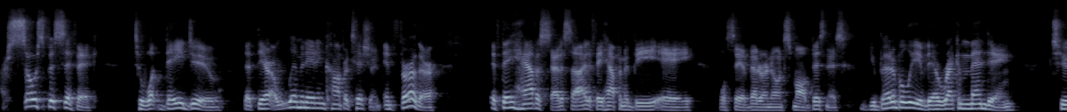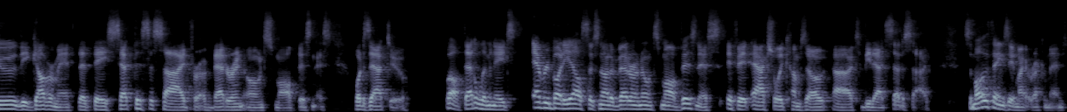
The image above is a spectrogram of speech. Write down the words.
are so specific to what they do that they're eliminating competition. And further, if they have a set aside, if they happen to be a, we'll say, a veteran owned small business, you better believe they're recommending to the government that they set this aside for a veteran owned small business. What does that do? Well, that eliminates everybody else that's not a veteran owned small business if it actually comes out uh, to be that set aside. Some other things they might recommend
